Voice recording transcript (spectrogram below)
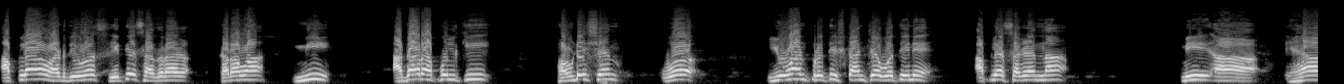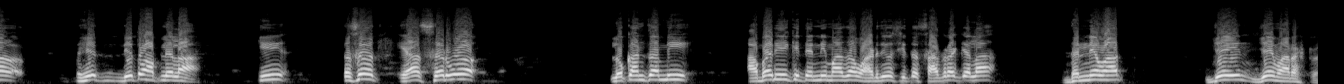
आपला वाढदिवस येथे साजरा करावा. मी आधार आपुलकी फाउंडेशन व युवान प्रतिष्ठानच्या वतीने आपल्या सगळ्यांना मी ह्या हे देतो आपल्याला की तसंच ह्या सर्व लोकांचा मी आभारी आहे की त्यांनी माझा वाढदिवस इथं साजरा केला. धन्यवाद. जय हिंद जय महाराष्ट्र.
